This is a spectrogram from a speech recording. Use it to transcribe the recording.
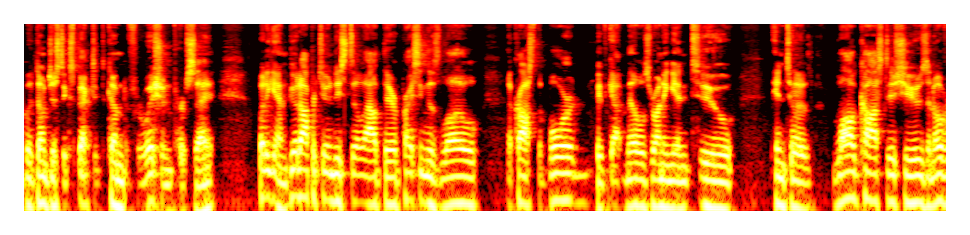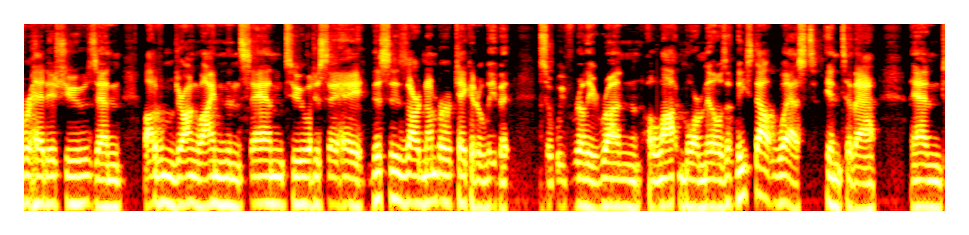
but don't just expect it to come to fruition per se. But again, good opportunities still out there. Pricing is low across the board. We've got mills running into into log cost issues and overhead issues, and a lot of them drawing line in the sand to just say, "Hey, this is our number. Take it or leave it." So we've really run a lot more mills, at least out west, into that. And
